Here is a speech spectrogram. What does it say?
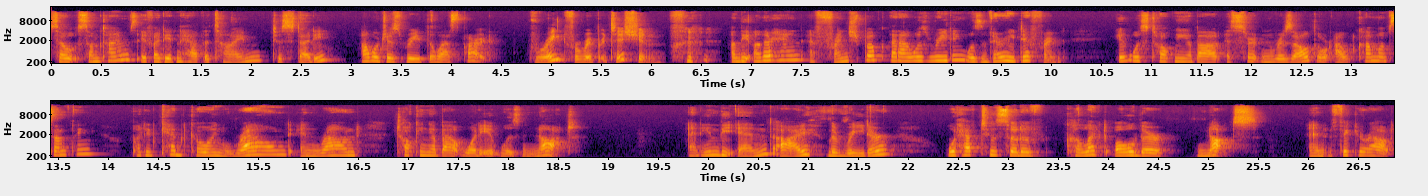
so sometimes, if I didn't have the time to study, I would just read the last part. Great for repetition! On the other hand, a French book that I was reading was very different. It was talking about a certain result or outcome of something, but it kept going round and round, talking about what it was not. And in the end, I, the reader, would have to sort of collect all their nots and figure out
